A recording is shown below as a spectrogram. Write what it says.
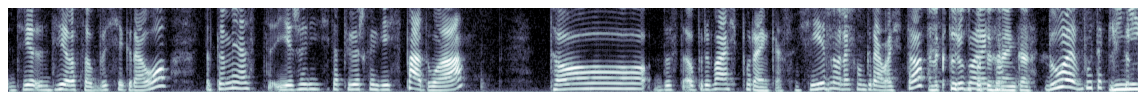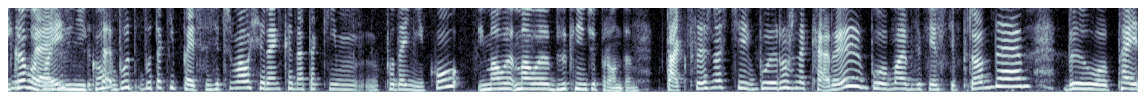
Dwie, dwie osoby się grało. Natomiast jeżeli ci ta piłeczka gdzieś spadła, to dosta- obrywałaś po rękach. W sensie jedną ręką grałaś to. Ale kto ci drugą po tych rękach? Było, był taki Linijka? Była page. linijką? Ta, był, był taki page, w sensie trzymało się rękę na takim podajniku. I małe, małe bzyknięcie prądem. Tak, w zależności były różne kary. Było małe bzyknięcie prądem, był page,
